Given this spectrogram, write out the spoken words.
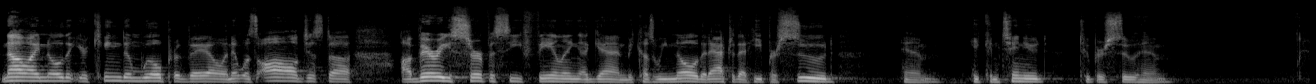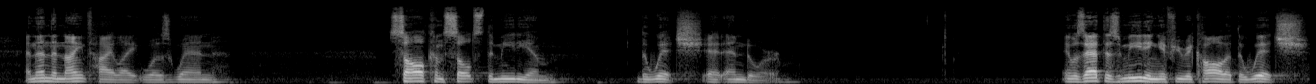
Now I know that your kingdom will prevail. And it was all just a, a very surfacey feeling again because we know that after that he pursued him. He continued to pursue him. And then the ninth highlight was when Saul consults the medium, the witch at Endor. It was at this meeting, if you recall, that the witch,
